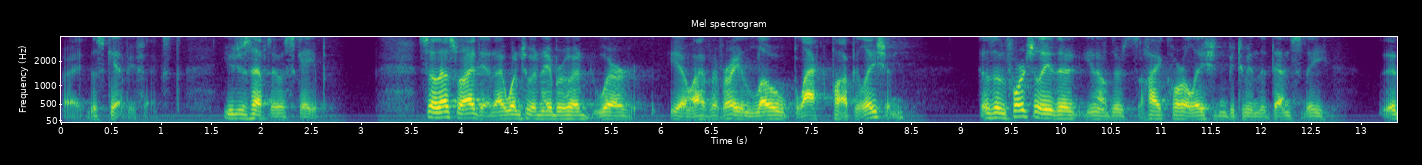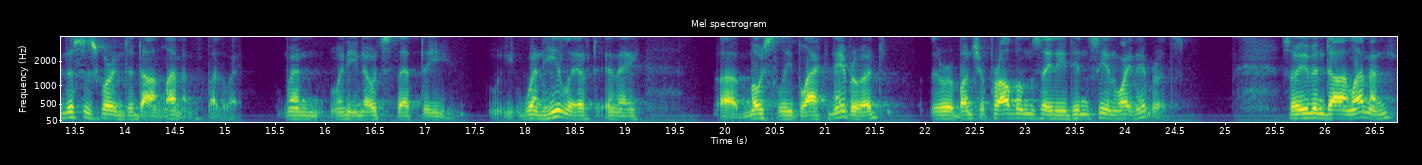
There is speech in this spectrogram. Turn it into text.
Right? This can't be fixed. You just have to escape. So that's what I did. I went to a neighborhood where, you know, I have a very low black population because unfortunately, there, you know, there's a high correlation between the density. And This is according to Don Lemon, by the way, when, when he notes that the, when he lived in a uh, mostly black neighborhood, there were a bunch of problems that he didn't see in white neighborhoods. So even Don Lemon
